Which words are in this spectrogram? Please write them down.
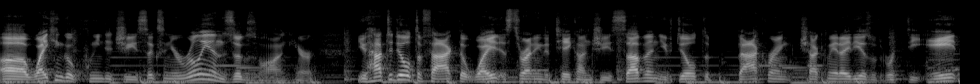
uh, white can go queen to g6 and you're really in zugzwang here. You have to deal with the fact that white is threatening to take on g7 you've dealt with the back rank checkmate ideas with rook d8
